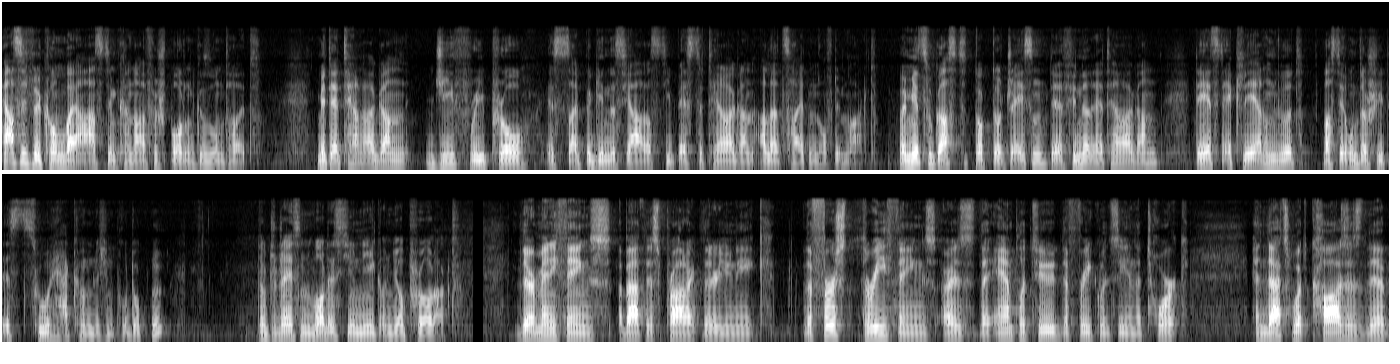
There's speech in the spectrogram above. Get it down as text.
Herzlich willkommen bei Arzt, dem Kanal für Sport und Gesundheit. Mit der Terragun G3 Pro ist seit Beginn des Jahres die beste Terragun aller Zeiten auf dem Markt. Bei mir zu Gast Dr. Jason, der Erfinder der Terragun, der jetzt erklären wird, was der Unterschied ist zu herkömmlichen Produkten. Dr. Jason, what is unique on your product? There are many things about this product that are unique. The first three things are the amplitude, the frequency, and the torque. And that's what causes the,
